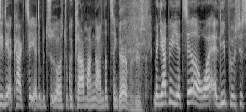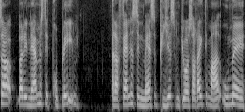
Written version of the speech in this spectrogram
det der karakterer, det betyder også, at du kan klare mange andre ting. Ja, præcis. Men jeg blev irriteret over, at lige pludselig så var det nærmest et problem, at der fandtes en masse piger, som gjorde sig rigtig meget umage,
